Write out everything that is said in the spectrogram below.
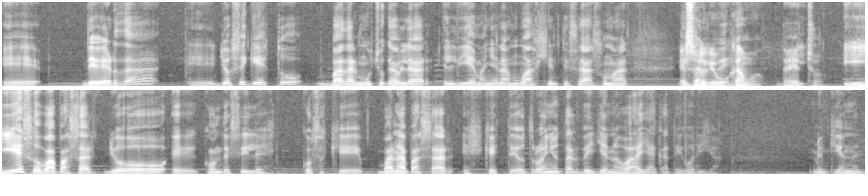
eh, de verdad eh, yo sé que esto va a dar mucho que hablar, el día de mañana más gente se va a sumar. y Eso es lo que vez- buscamos, de hecho. y eso va a pasar. Yo, eh, con decirles cosas que van a pasar, es que este otro año tal vez ya no haya categoría. ¿Me entienden?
